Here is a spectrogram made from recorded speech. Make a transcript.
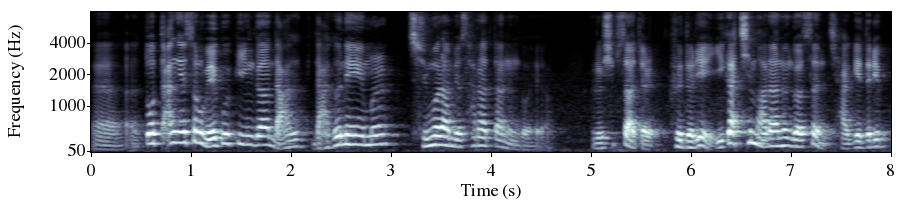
어, 또 땅에서는 외국인과 나, 나그네임을 증언하며 살았다는 거예요. 그리고 14절 그들이 이같이 말하는 것은 자기들이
